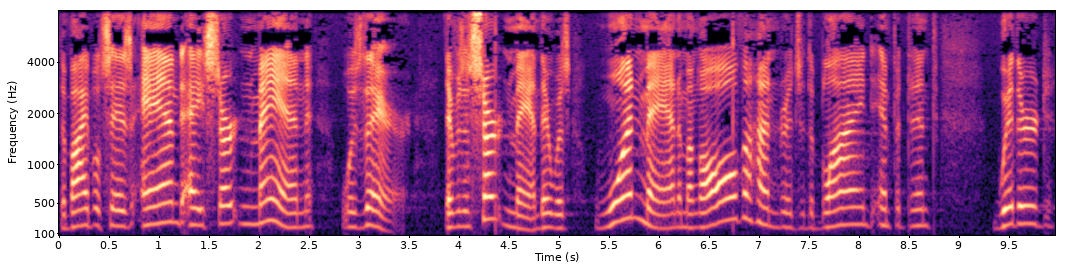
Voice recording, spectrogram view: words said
the Bible says, and a certain man was there. There was a certain man. There was one man among all the hundreds of the blind, impotent, withered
